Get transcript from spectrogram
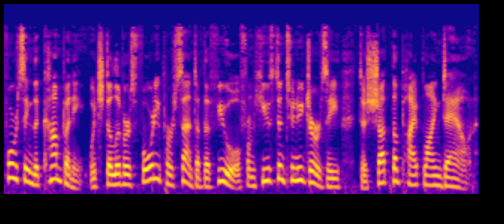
forcing the company, which delivers 40% of the fuel from Houston to New Jersey, to shut the pipeline down.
